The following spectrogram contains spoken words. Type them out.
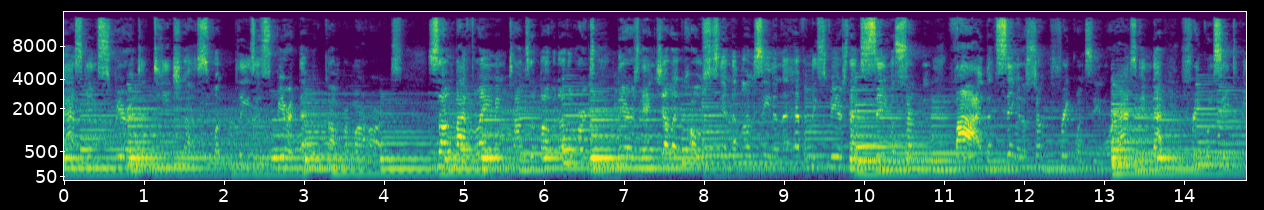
asking spirit to teach us what pleases spirit that would come from our hearts. Sung by flaming tongues above. In other words, there's angelic hosts in the unseen and the heavenly spheres that sing a certain vibe, that sing at a certain frequency, and we're asking that frequency to be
